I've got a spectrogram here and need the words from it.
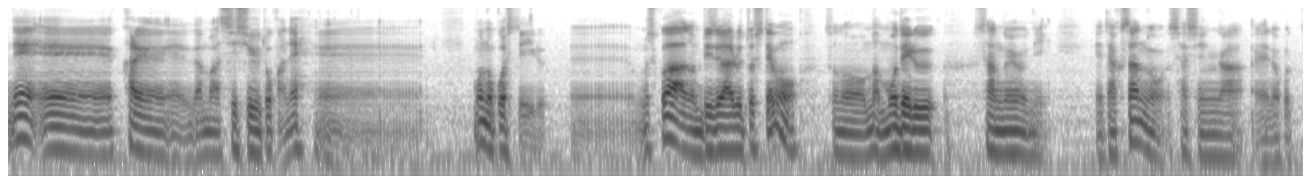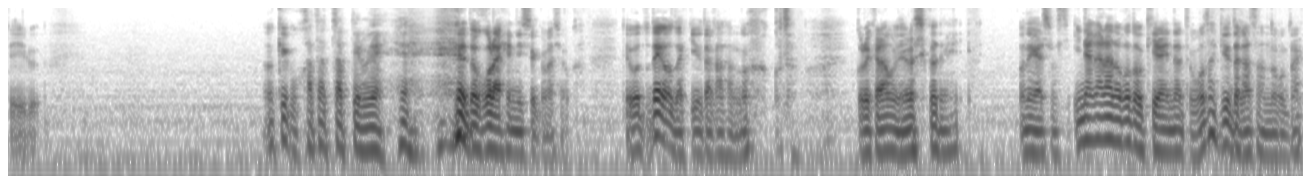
で、えー、彼がまあ刺繍とかね、えー、も残している、えー、もしくはあのビジュアルとしてもその、まあ、モデルさんのように、え、たくさんの写真が、え、残っている。結構語っちゃってるね。どこら辺にしておきましょうか。ということで尾崎豊さんのこと。これからもよろしくお願いお願いします。いながらのことを嫌いになっても尾崎豊さんのことは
